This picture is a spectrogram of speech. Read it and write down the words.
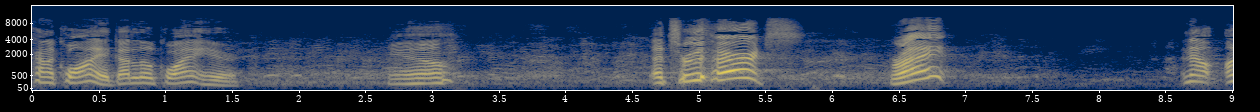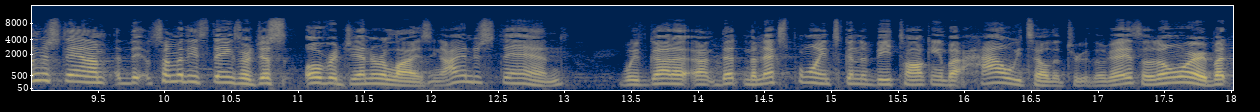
kind of quiet. Got a little quiet here. You know? The truth hurts. Right? Now, understand, some of these things are just overgeneralizing. I understand. We've got to, uh, the next point's going to be talking about how we tell the truth, okay? So don't worry. But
